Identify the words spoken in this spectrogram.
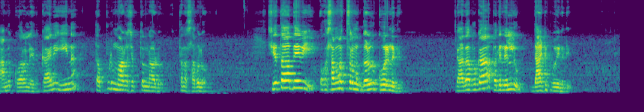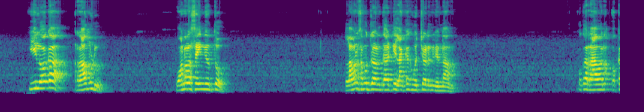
ఆమె కోరలేదు. కానీ ఈయన తప్పుడు మాటలు చెప్తున్నాడు తన సభలో. సీతాదేవి ఒక సంవత్సరం గడువు కోరినది. దాదాపుగా పది నెలలు దాటిపోయినది. ఈలోగా రాముడు వనర సైన్యంతో లవణ సముద్రాన్ని దాటి లంకకు వచ్చాడని విన్నాను. ఒక రావణ ఒక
